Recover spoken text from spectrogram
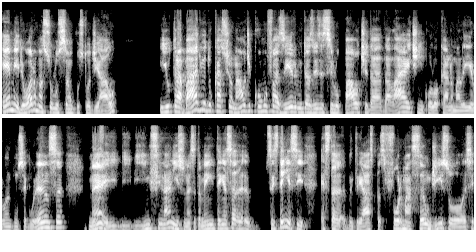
é melhor uma solução custodial e o trabalho educacional de como fazer, muitas vezes, esse loopout da, da Lightning, colocar numa Layer 1 com segurança, né? E, e, e ensinar isso, né? Você também tem essa. Vocês têm esse, esta, entre aspas, formação disso, ou esse,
